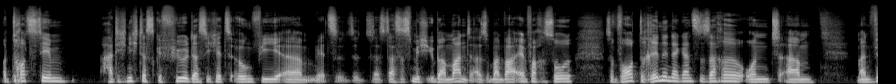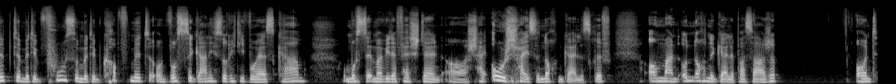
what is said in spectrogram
und trotzdem hatte ich nicht das Gefühl, dass ich jetzt irgendwie ähm, jetzt, dass, dass es mich übermannt. Also man war einfach so sofort drin in der ganzen Sache und ähm, man wippte mit dem Fuß und mit dem Kopf mit und wusste gar nicht so richtig, woher es kam und musste immer wieder feststellen, oh, scheiße, oh scheiße, noch ein geiles Riff, oh Mann und noch eine geile Passage. Und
